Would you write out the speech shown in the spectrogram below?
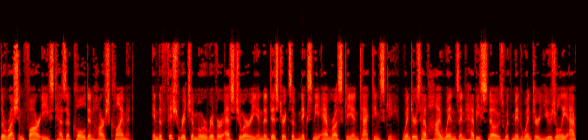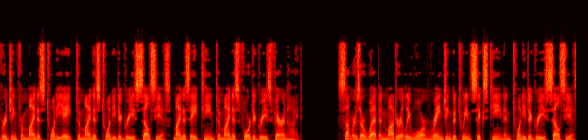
The Russian Far East has a cold and harsh climate. In the fish-rich Amur River estuary in the districts of Nizhny Amrussky and Takhtinsky, winters have high winds and heavy snows with midwinter usually averaging from -28 to -20 degrees Celsius (-18 to -4 degrees Fahrenheit). Summers are wet and moderately warm ranging between 16 and 20 degrees Celsius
